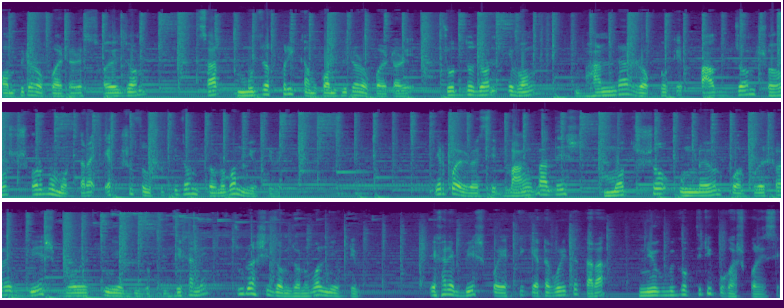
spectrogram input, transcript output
কম্পিউটার অপারেটরে ছয় জন, সাত মুদ্রাক্ষরিক কাম কম্পিউটার অপারেটরে চোদ্দ জন এবং ভান্ডার রক্ষকে পাঁচজন সহ সর্বমোট তারা একশো চৌষট্টি জন জনবল নিয়োগ দেবে। এরপরে রয়েছে বাংলাদেশ মৎস্য উন্নয়ন কর্পোরেশনের বেশ বড় একটি নিয়োগ বিজ্ঞপ্তি, যেখানে চুরাশি জন জনবল নিয়োগ দেবে। এখানে বেশ কয়েকটি ক্যাটাগরিতে তারা নিয়োগ বিজ্ঞপ্তিটি প্রকাশ করেছে।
